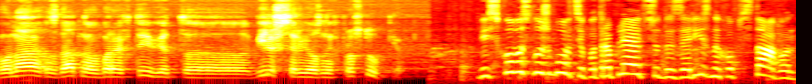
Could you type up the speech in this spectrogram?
вона здатна вберегти від е, більш серйозних проступків. Військовослужбовці потрапляють сюди за різних обставин,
